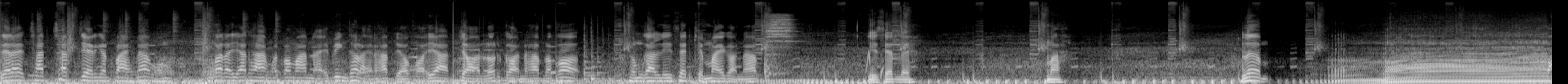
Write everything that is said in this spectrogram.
จะได้ชัดชัดเจนกันไปนะครับผม ว่าระยะทางมันประมาณไหนวิ่งเท่าไหร่นะครับ เดี๋ยวขออนุญาตจอดรถก่อนนะครับ แล้วก็ทำการรีเซ็ตเข็มไม้ก่อนนะครับ รีเซ็ตเลย มา เริ่ม ไป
